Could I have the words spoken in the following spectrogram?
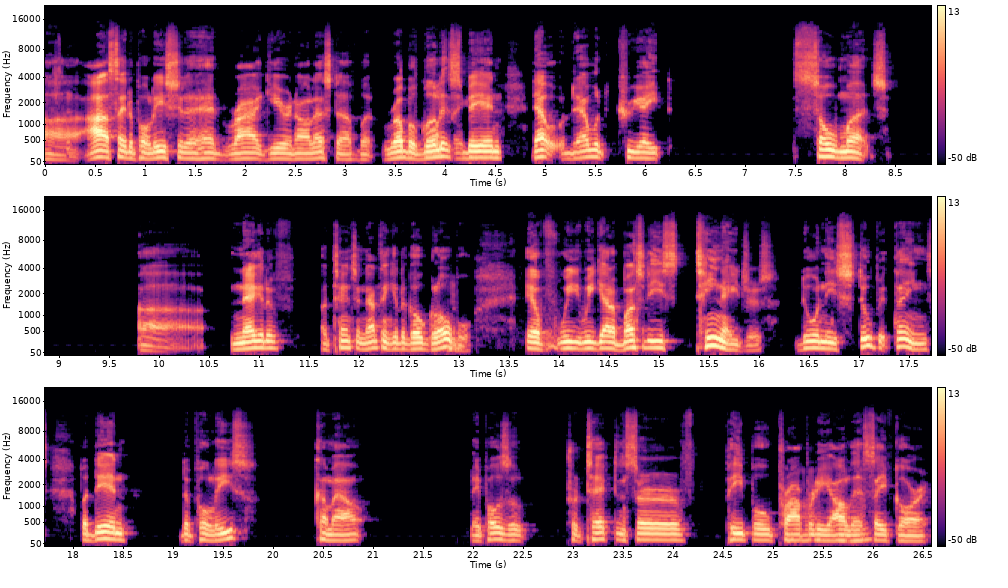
uh, I'll say the police should have had riot gear and all that stuff. But rubber bullets being that that would create so much uh, negative attention. I think it'll go global if we we got a bunch of these teenagers doing these stupid things, but then the police come out. They pose to protect and serve people, property, all that mhm. safeguard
